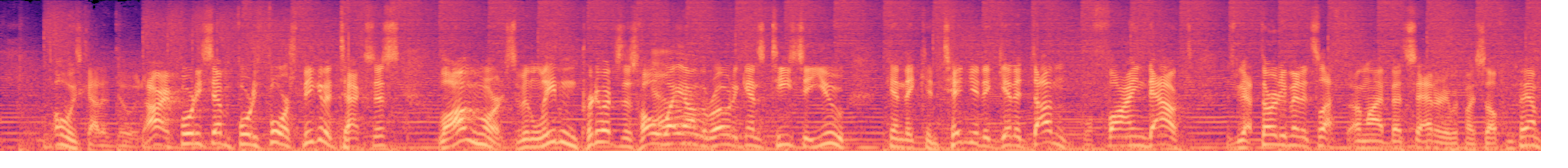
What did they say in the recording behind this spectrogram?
Always got to do it. All right, 47 44. Speaking of Texas, Longhorns have been leading pretty much this whole way on the road against TCU. Can they continue to get it done? We'll find out. We got 30 minutes left on Live Bet Saturday with myself and Pam.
